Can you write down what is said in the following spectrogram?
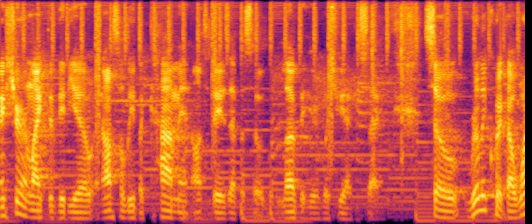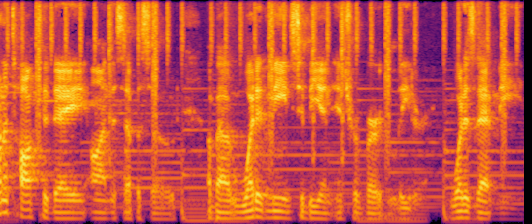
make sure and like the video and also leave a comment on today's episode. Would love to hear what you have to say. So, really quick, I want to talk today on this episode about what it means to be an introvert leader. What does that mean?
